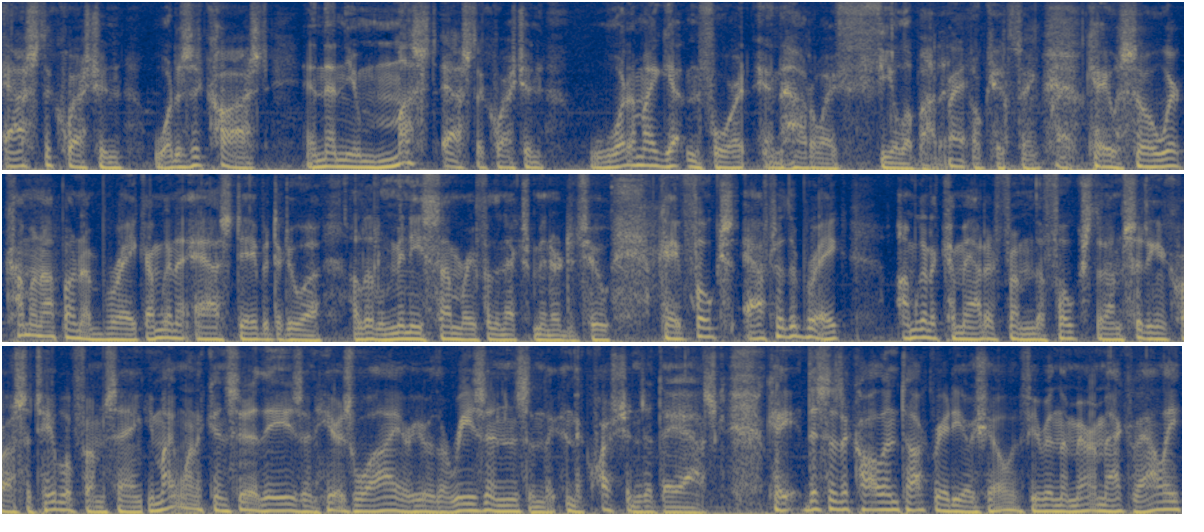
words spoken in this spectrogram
ask the question, what does it cost? And then you must ask the question, what am I getting for it and how do I feel about it? Right. Okay, thing. Okay, so we're coming up on a break. I'm going to ask David to do a, a little mini summary for the next minute or two. Okay, folks, after the break, I'm going to come at it from the folks that I'm sitting across the table from saying, you might want to consider these, and here's why, or here are the reasons and the, and the questions that they ask. Okay, this is a call in talk radio show. If you're in the Merrimack Valley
